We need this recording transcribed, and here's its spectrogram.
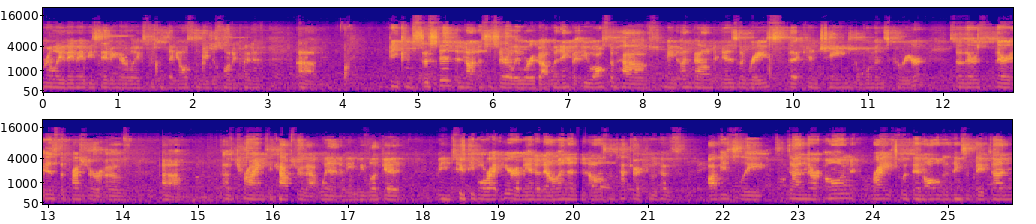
really they may be saving their legs for something else, and they just want to kind of um, be consistent and not necessarily worry about winning. But you also have, I mean, Unbound is a race that can change a woman's career. So there's there is the pressure of um, of trying to capture that win. I mean, we look at, I mean, two people right here, Amanda Nauman and Alison Tetrick, who have obviously done their own right within all of the things that they've done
